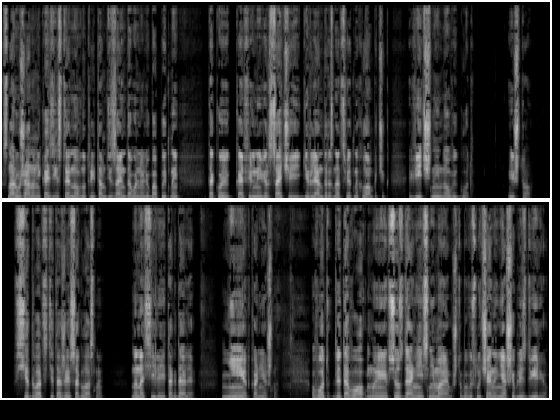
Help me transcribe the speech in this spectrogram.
Снаружи оно неказистое, но внутри там дизайн довольно любопытный. Такой кафельный Версачи и гирлянда разноцветных лампочек. Вечный Новый год. И что? Все 20 этажей согласны? На насилие и так далее? Нет, конечно. Вот для того мы все здание снимаем, чтобы вы случайно не ошиблись дверью.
